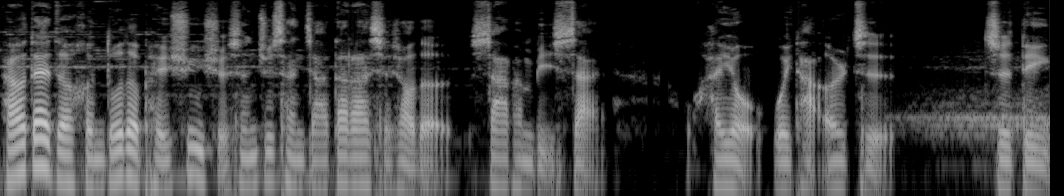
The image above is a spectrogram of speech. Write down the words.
还要带着很多的培训学生去参加大大小小的沙盘比赛，还有为他儿子制定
